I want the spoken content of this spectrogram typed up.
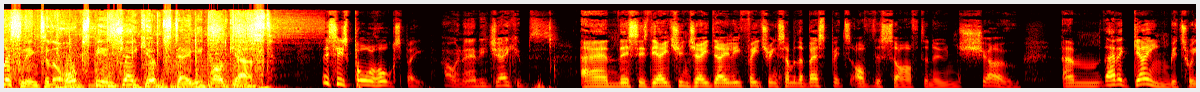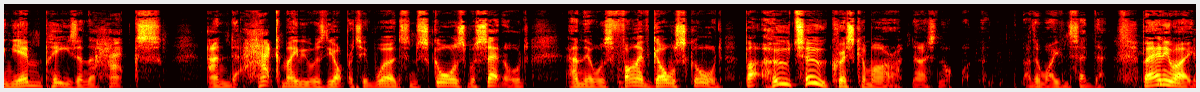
You're listening to the Hawksbee and Jacobs Daily Podcast. This is Paul Hawksbee, Oh, and Andy Jacobs. and this is the H and J Daily, featuring some of the best bits of this afternoon's show. Um, they had a game between the MPs and the hacks, and hack maybe was the operative word. Some scores were settled, and there was five goals scored. But who to? Chris Kamara? No, it's not. I don't know why I even said that. But anyway,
